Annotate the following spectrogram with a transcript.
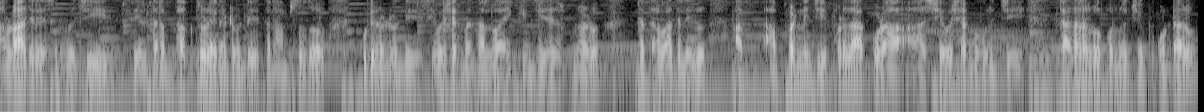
అరుణాచలేశ్వరుడు వచ్చి తన భక్తుడైనటువంటి తన అంశతో పుట్టినటువంటి శివశర్మ తనలో ఐక్యం చేసేసుకున్నాడు. ఇంకా తర్వాత లేదు. అప్పటి నుంచి ఇప్పటిదాకా కూడా ఆ శివశర్మ గురించి కథల రూపంలో చెప్పుకుంటారు.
